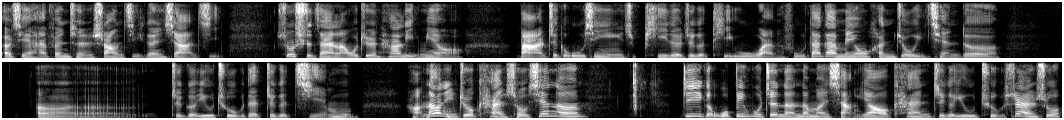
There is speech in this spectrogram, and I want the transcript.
而且还分成上级跟下级。说实在啦，我觉得它里面哦，把这个吴欣盈是批的这个体无完肤，大概没有很久以前的。呃，这个 YouTube 的这个节目，好，那你就看。首先呢，第一个，我并不真的那么想要看这个 YouTube。虽然说，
